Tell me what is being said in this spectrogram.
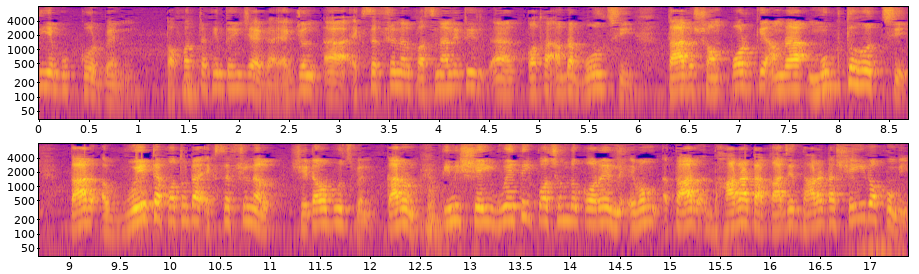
দিয়ে বুক করবেন তফাৎটা কিন্তু এই জায়গায়। একজন এক্সেপশনাল পার্সোনালিটির কথা আমরা বলছি, তার সম্পর্কে আমরা মুগ্ধ হচ্ছি, তার ওয়েটা কতটা এক্সেপশনাল সেটাও বুঝবেন। কারণ তিনি সেই ওয়েতেই পছন্দ করেন এবং তার ধারাটা, কাজের ধারাটা সেই রকমই।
